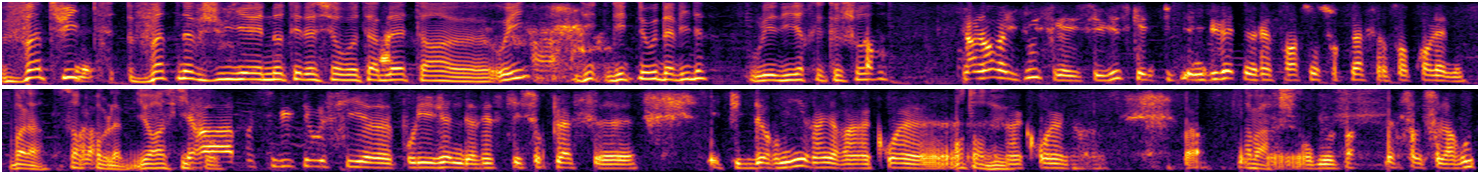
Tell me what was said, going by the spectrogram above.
28, 29 juillet, notez-le sur vos tablettes. hein, euh, oui Dites- Dites-nous, David. Vous voulez dire quelque chose? Non, non, pas du tout. C'est juste qu'il y a une, buvette, une restauration sur place, hein, sans problème. Voilà, sans Voilà. problème. Il y aura ce Il y qu'il faut. aura la possibilité aussi euh, pour les jeunes de rester sur place euh, et puis de dormir. hein. Il y aura un coin. euh, Entendu. Un coin. voilà. Ça marche. on ne veut pas personne sur la route.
